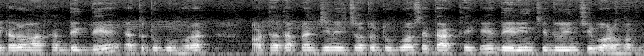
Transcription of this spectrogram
এটারও মাথার দিক দিয়ে এতটুকু ভরাট। অর্থাৎ আপনার জিনিস যতটুকু আছে তার থেকে দেড় ইঞ্চি, দুই ইঞ্চি বড় হবে।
